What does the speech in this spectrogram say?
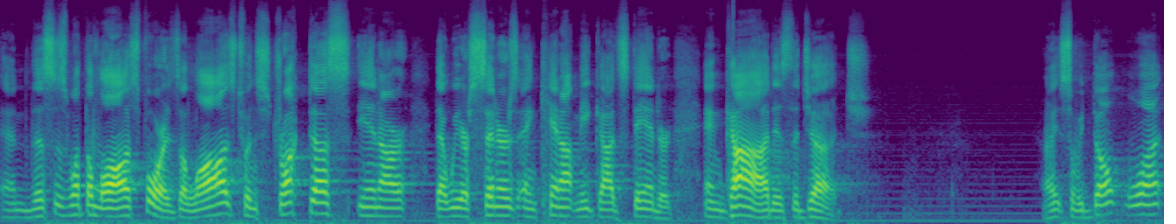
And this is what the law is for. It's the law is to instruct us in our that we are sinners and cannot meet God's standard. And God is the judge. Right? So we don't want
